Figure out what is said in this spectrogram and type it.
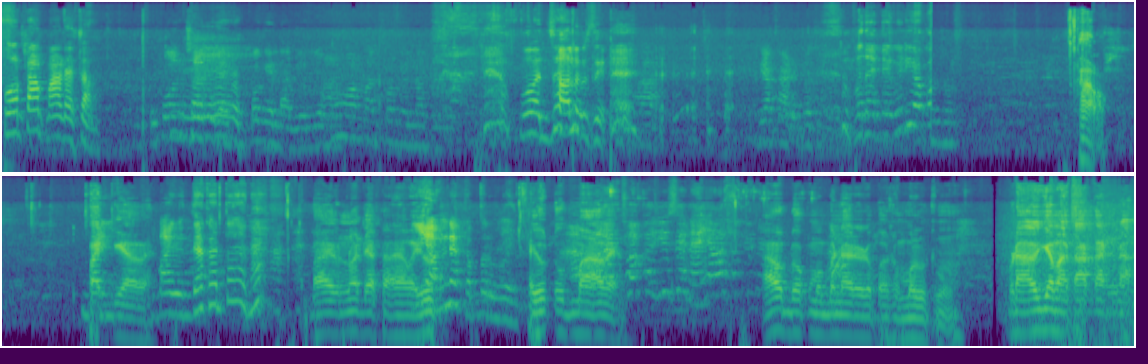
ફોટા પાડે છે ફોન ચાલુ છે. બધા. તે વીડિયો હા ભાગ્ય હવે. બાયું દેખાડતા હે ને? બાયો ન દેખાય અમને ખબર હોય. યુટ્યુબમાં આવે. આવો બ્લોકમાં બનાવેલો પાછો મળું તું આપણે આવી ગયા મારા કાકાના.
